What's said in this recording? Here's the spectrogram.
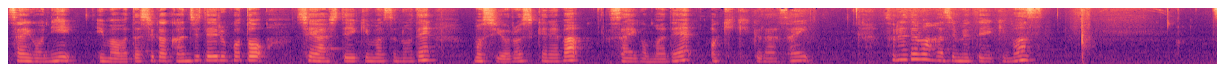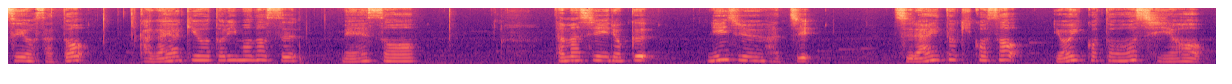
最後に今私が感じていることシェアしていきますのでもしよろしければ最後までお聴きください。それでは始めていきます。強さと輝きを取り戻す瞑想。魂力28辛い時こそ良いことをしよう。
